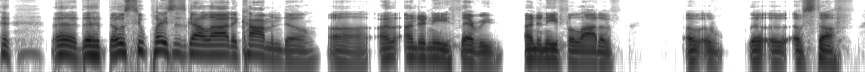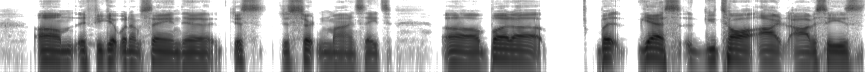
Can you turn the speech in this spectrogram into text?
uh, the, those two places got a lot in common, though. Uh, un- underneath every, underneath a lot of, of, of, of stuff. Um, if you get what I'm saying, there just just certain mind states. Uh, but uh, but yes, Utah obviously is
